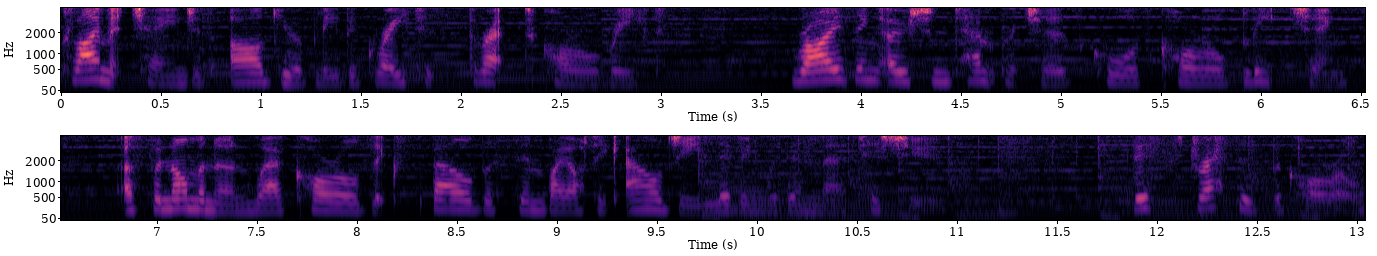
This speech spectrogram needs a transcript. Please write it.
Climate change is arguably the greatest threat to coral reefs. Rising ocean temperatures cause coral bleaching, a phenomenon where corals expel the symbiotic algae living within their tissues. This stresses the coral,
